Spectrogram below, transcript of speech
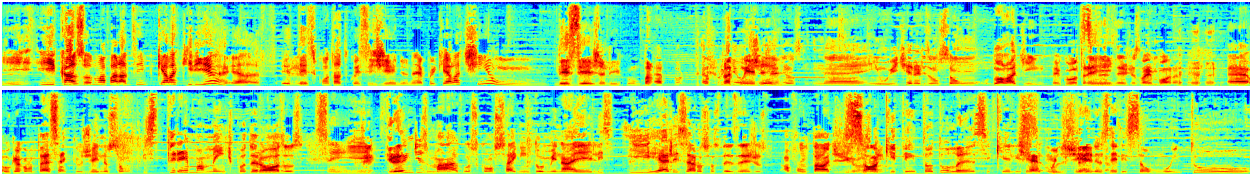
E, e casou numa parada assim porque ela queria é, ter esse contato com esse gênio, né? Porque ela tinha um desejo ali com, É, por- é porque com os ele, né? gênios né, em Witcher eles não são do Aladdin. Pegou três Sim. desejos vai embora. É, o que acontece é que os gênios são extremamente poderosos Sim. e grandes magos conseguem dominar eles e realizar os seus desejos à vontade, digamos Só assim. que tem todo o lance que eles Que é os gênios, treta. eles são muito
